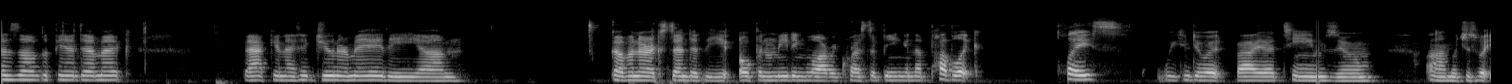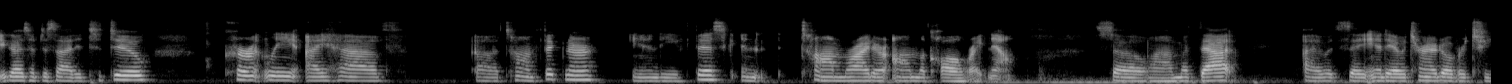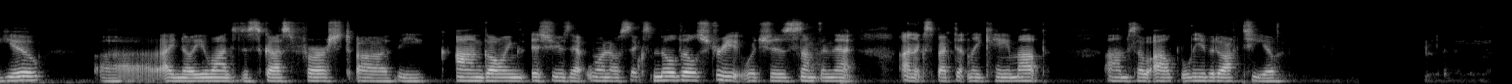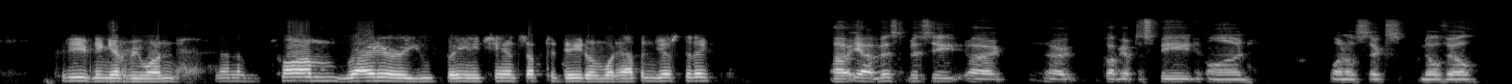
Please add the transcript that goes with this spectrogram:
because of the pandemic. Back in, I think, June or May, the um, governor extended the open meeting law request of being in a public place. We can do it via Team, Zoom, um, which is what you guys have decided to do. Currently, I have uh, Tom Fickner, Andy Fisk, and Tom Ryder on the call right now. So um, with that, I would say, Andy, I would turn it over to you. Uh, I know you wanted to discuss first uh, the ongoing issues at 106 Millville Street, which is something that unexpectedly came up. Um, so I'll leave it off to you. Good evening, everyone. Um, Tom Ryder, are you by any chance up to date on what happened yesterday? Uh, yeah, Miss Missy, uh, uh, got me up to speed on one oh six Millville.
